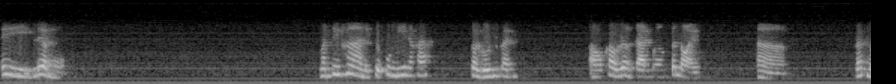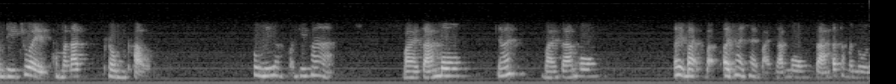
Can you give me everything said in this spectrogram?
ไอ้เรื่อง วันที่ห้านี่คือพรุ่งนี้นะคะ ก็ลุ้นกัน เอาเข้าเรื่องการเมืองสักหน่อยอรัฐมนตรีช่วยธรรมนัฐพรมเผ่าพรุ่งนี้วันที่ห้าบ่ายสามโมงใช่ไหมบ่ายสามโมงเอ้ยบ่ายเออใช่ใช่บ่ายสามโมงสารรัฐธรรมนูญ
